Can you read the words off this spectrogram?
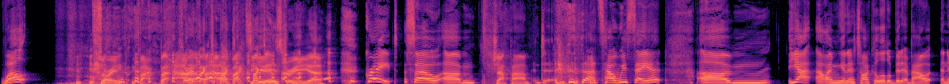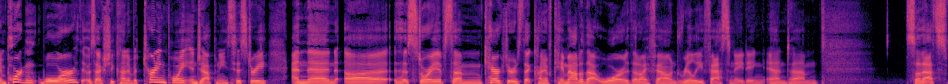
Well, Sorry, back, back, Sorry, Anna, back, to, Anna, back, back to back to history. Yeah. great. So, um, Japan. that's how we say it. Um, yeah, I'm going to talk a little bit about an important war that was actually kind of a turning point in Japanese history, and then uh, a story of some characters that kind of came out of that war that I found really fascinating. And um, so that's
